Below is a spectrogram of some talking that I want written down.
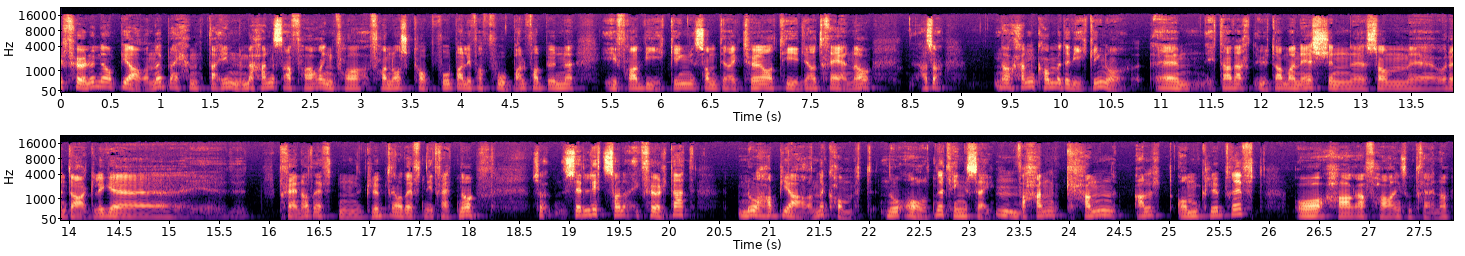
jeg føler når Bjarne ble henta inn med hans erfaring fra, fra norsk toppfotball, fra Fotballforbundet, fra Viking som direktør, tidligere trener altså når han kommer til Viking nå, eh, etter å ha vært ute av manesjen eh, som, eh, og den daglige trenerdriften, klubbtrenerdriften i 13 år, så, så er det litt sånn Jeg følte at nå har Bjarne kommet. Nå ordner ting seg. For han kan alt om klubbdrift og har erfaring som trener.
